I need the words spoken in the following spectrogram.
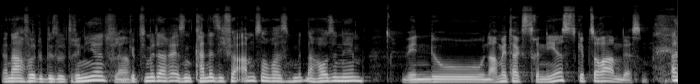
Danach wird ein bisschen trainiert, gibt es Mittagessen. Kann der sich für abends noch was mit nach Hause nehmen? Wenn du nachmittags trainierst, gibt es auch Abendessen.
